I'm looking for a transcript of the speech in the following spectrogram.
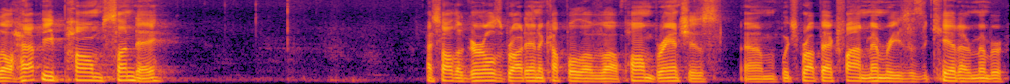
Well, happy Palm Sunday. I saw the girls brought in a couple of uh, palm branches, um, which brought back fond memories as a kid. I remember,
